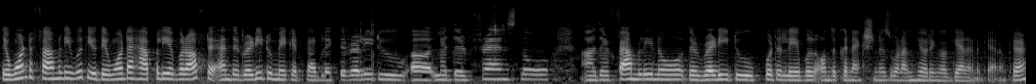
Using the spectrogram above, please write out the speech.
they want a family with you they want a happily ever after and they're ready to make it public they're ready to uh, let their friends know uh, their family know they're ready to put a label on the connection is what i'm hearing again and again okay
